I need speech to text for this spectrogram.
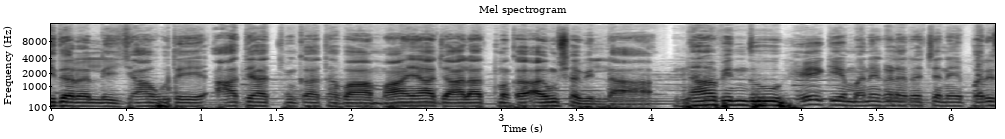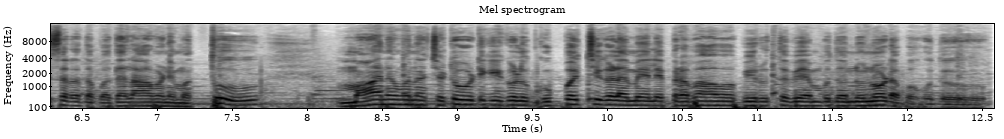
ಇದರಲ್ಲಿ ಯಾವುದೇ ಆಧ್ಯಾತ್ಮಿಕ ಅಥವಾ ಮಾಯಾಜಾಲಾತ್ಮಕ ಅಂಶವಿಲ್ಲ. ನಾವಿಂದು ಹೇಗೆ ಮನೆಗಳ ರಚನೆ, ಪರಿಸರದ ಬದಲಾವಣೆ ಮತ್ತು ಮಾನವನ ಚಟುವಟಿಕೆಗಳು ಗುಬ್ಬಚ್ಚಿಗಳ ಮೇಲೆ ಪ್ರಭಾವ ಬೀರುತ್ತವೆ ಎಂಬುದನ್ನು ನೋಡಬಹುದು.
